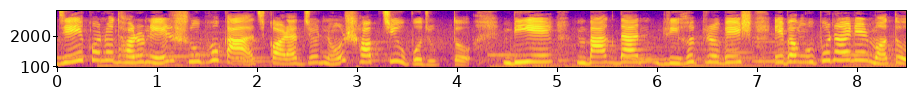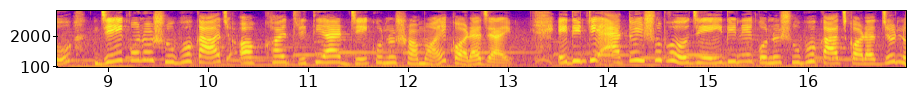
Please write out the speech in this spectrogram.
যে কোনো ধরনের শুভ কাজ করার জন্য সবচেয়ে উপযুক্ত। বিয়ে, বাগদান, গৃহপ্রবেশ এবং উপনয়নের মতো যে কোনো শুভ কাজ অক্ষয় তৃতীয়ার যে কোনো সময় করা যায়। এই দিনটি এতই শুভ যে এই দিনে কোনো শুভ কাজ করার জন্য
